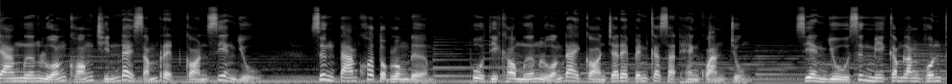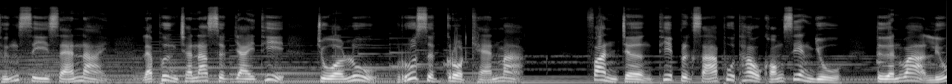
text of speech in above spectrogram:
ยางเมืองหลวงของฉินได้สำเร็จก่อนเซี่ยงอยู่ ซึ่งตามข้อตกลงเดิม ผู้ที่เข้าเมืองหลวงได้ก่อนจะได้เป็นกษัตริย์แห่งกวานจุง เซี่ยงอยู่ซึ่งมีกำลังพลถึง 4 0 0แสนนาย และพิ่งชนะศึกใหญ่ที่จัวลู่รู้สึกโกรธแค้นมาก ฟั่นเจิงที่ปรึกษาผู้เฒ่าของเซี่ยงอยู่ เตือนว่าหลิว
